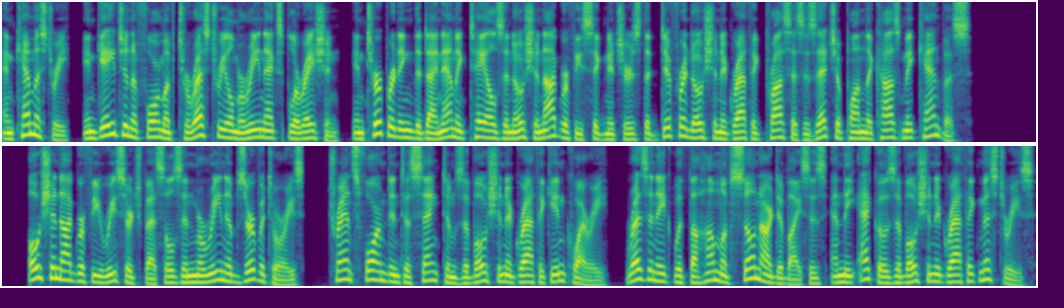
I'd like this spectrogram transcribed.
and chemistry, engage in a form of terrestrial marine exploration, interpreting the dynamic tales and oceanography signatures that different oceanographic processes etch upon the cosmic canvas. Oceanography research vessels and marine observatories, transformed into sanctums of oceanographic inquiry, resonate with the hum of sonar devices and the echoes of oceanographic mysteries.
